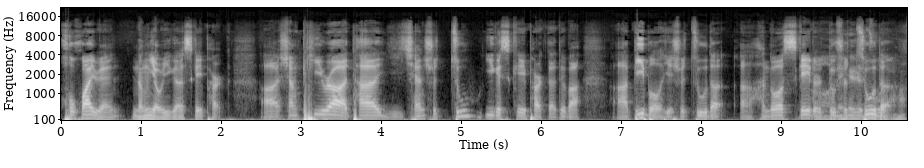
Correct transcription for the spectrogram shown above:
后花园能有一个 skate park 啊、像 Pira 他以前是租一个 skate park 的，对吧？啊、b i b l e 也是租的，呃，很多 skater 都是租的哈。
